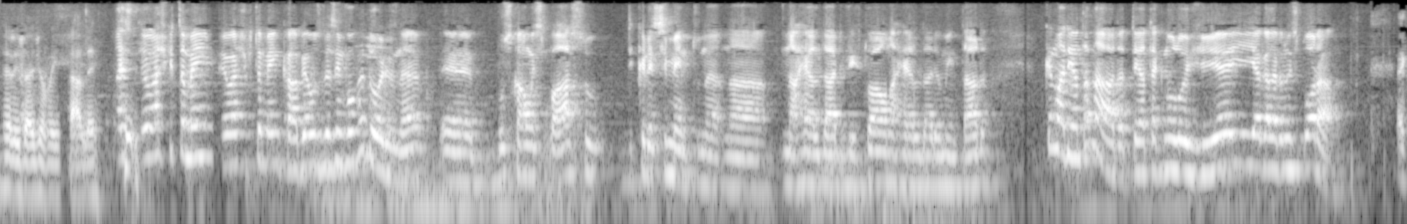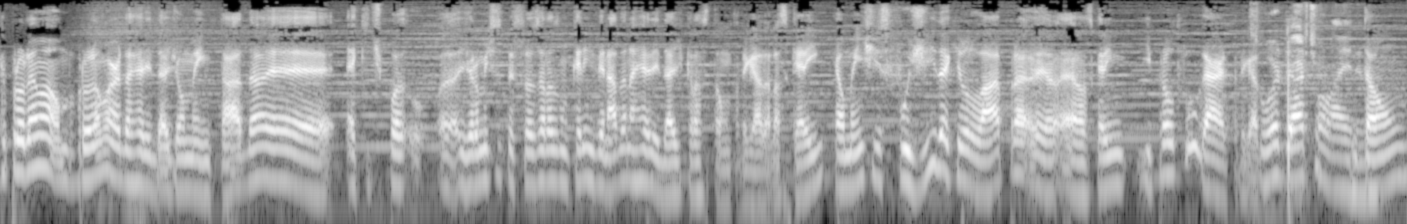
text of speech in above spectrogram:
realidade aumentada. hein? Mas eu acho que também, eu acho que também cabe aos desenvolvedores, né? É, buscar um espaço de crescimento na, na, na realidade virtual, na realidade aumentada. Porque não adianta nada ter a tecnologia e a galera não explorar. É que o problema, o problema maior da realidade aumentada é, é que, tipo, geralmente as pessoas elas não querem ver nada na realidade que elas estão, tá ligado? Elas querem realmente fugir daquilo lá pra. É, elas querem ir pra outro lugar, tá ligado? Sword Art Online. Né? Então. Né?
